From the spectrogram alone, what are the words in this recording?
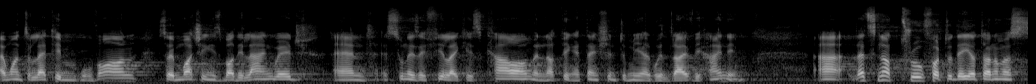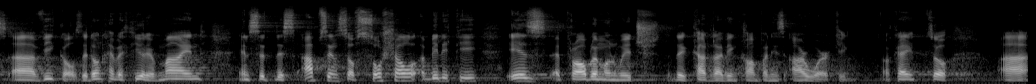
I want to let him move on, so I'm watching his body language, and as soon as I feel like he's calm and not paying attention to me, I will drive behind him. Uh, that's not true for today autonomous uh, vehicles. They don't have a theory of mind, and so this absence of social ability is a problem on which the car driving companies are working, okay? So uh,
